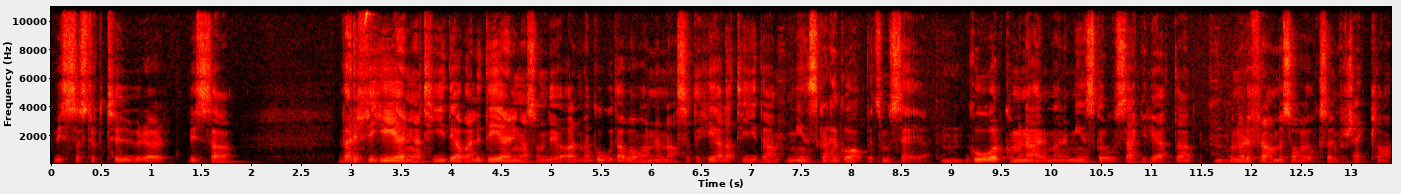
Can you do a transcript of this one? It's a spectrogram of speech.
vissa strukturer, vissa verifieringar, tidiga valideringar som du gör med goda vanorna så att du hela tiden minskar det här gapet som du säger. Mm. Går, kommer närmare, minskar osäkerheten mm. och när du är framme så har du också en projektplan.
